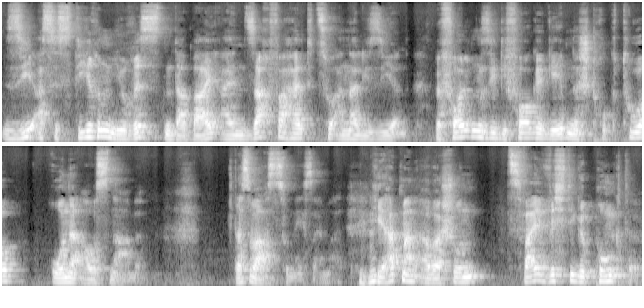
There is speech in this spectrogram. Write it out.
Sie assistieren Juristen dabei, einen Sachverhalt zu analysieren. Befolgen Sie die vorgegebene Struktur ohne Ausnahme. Das war es zunächst einmal. Mhm. Hier hat man aber schon zwei wichtige Punkte,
